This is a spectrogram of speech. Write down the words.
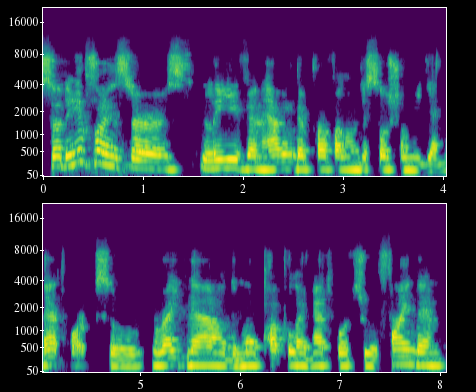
so the influencers live in having their profile on the social media network. So right now, the more popular networks you will find them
